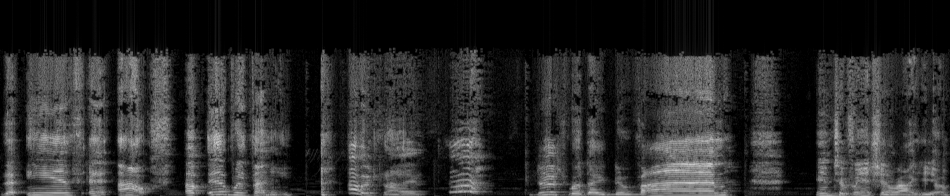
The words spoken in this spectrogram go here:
the ins and outs of everything. I was like, this was a divine intervention right here.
